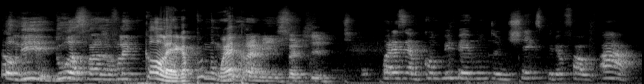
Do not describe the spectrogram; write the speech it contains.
Eu li duas frases eu falei, colega, não é pra mim isso aqui. Por exemplo, quando me perguntam de Shakespeare, eu falo, ah,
